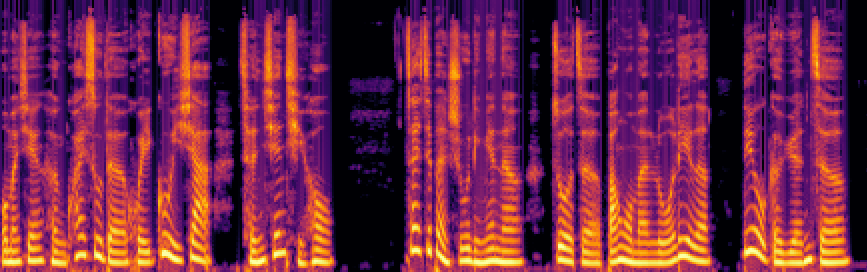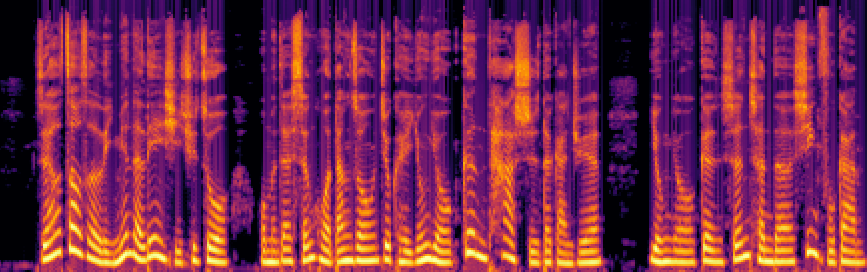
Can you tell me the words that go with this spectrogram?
我们先很快速的回顾一下承先启后。在这本书里面呢，作者帮我们罗列了六个原则，只要照着里面的练习去做，我们在生活当中就可以拥有更踏实的感觉，拥有更深沉的幸福感。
